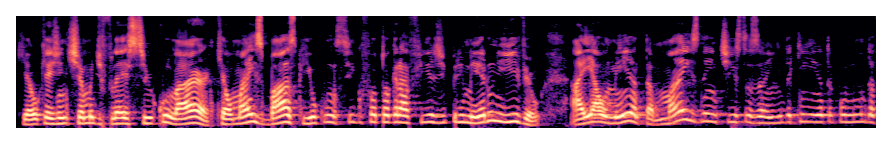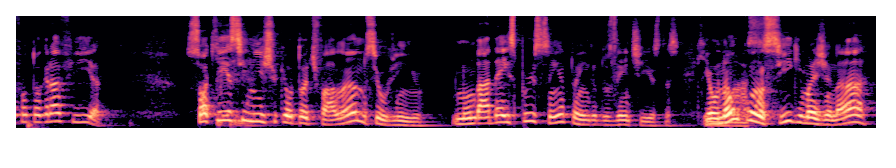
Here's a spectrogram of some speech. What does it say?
que é o que a gente chama de flash circular, que é o mais básico, e eu consigo fotografias de primeiro nível. Aí aumenta mais dentistas ainda que entra para o mundo da fotografia. Só que esse nicho que eu estou te falando, Silvinho, não dá 10% ainda dos dentistas. Que eu não consigo imaginar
